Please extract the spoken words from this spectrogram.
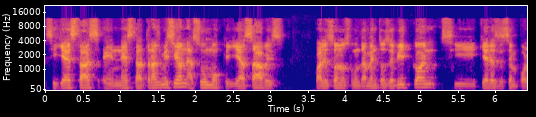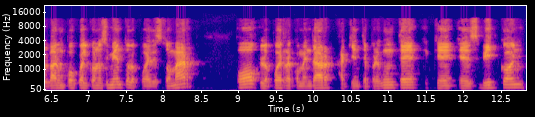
Si ya estás en esta transmisión, asumo que ya sabes cuáles son los fundamentos de Bitcoin. Si quieres desempolvar un poco el conocimiento, lo puedes tomar o lo puedes recomendar a quien te pregunte qué es Bitcoin,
